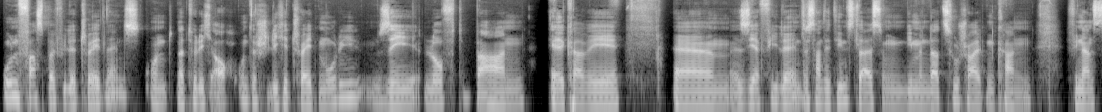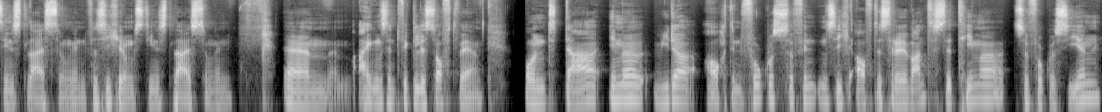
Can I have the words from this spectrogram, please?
unfassbar viele Trade Lanes und natürlich auch unterschiedliche Trade Modi, See, Luft, Bahn, LKW, ähm, sehr viele interessante Dienstleistungen, die man da zuschalten kann, Finanzdienstleistungen, Versicherungsdienstleistungen, ähm, eigens entwickelte Software. Und da immer wieder auch den Fokus zu finden, sich auf das relevanteste Thema zu fokussieren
